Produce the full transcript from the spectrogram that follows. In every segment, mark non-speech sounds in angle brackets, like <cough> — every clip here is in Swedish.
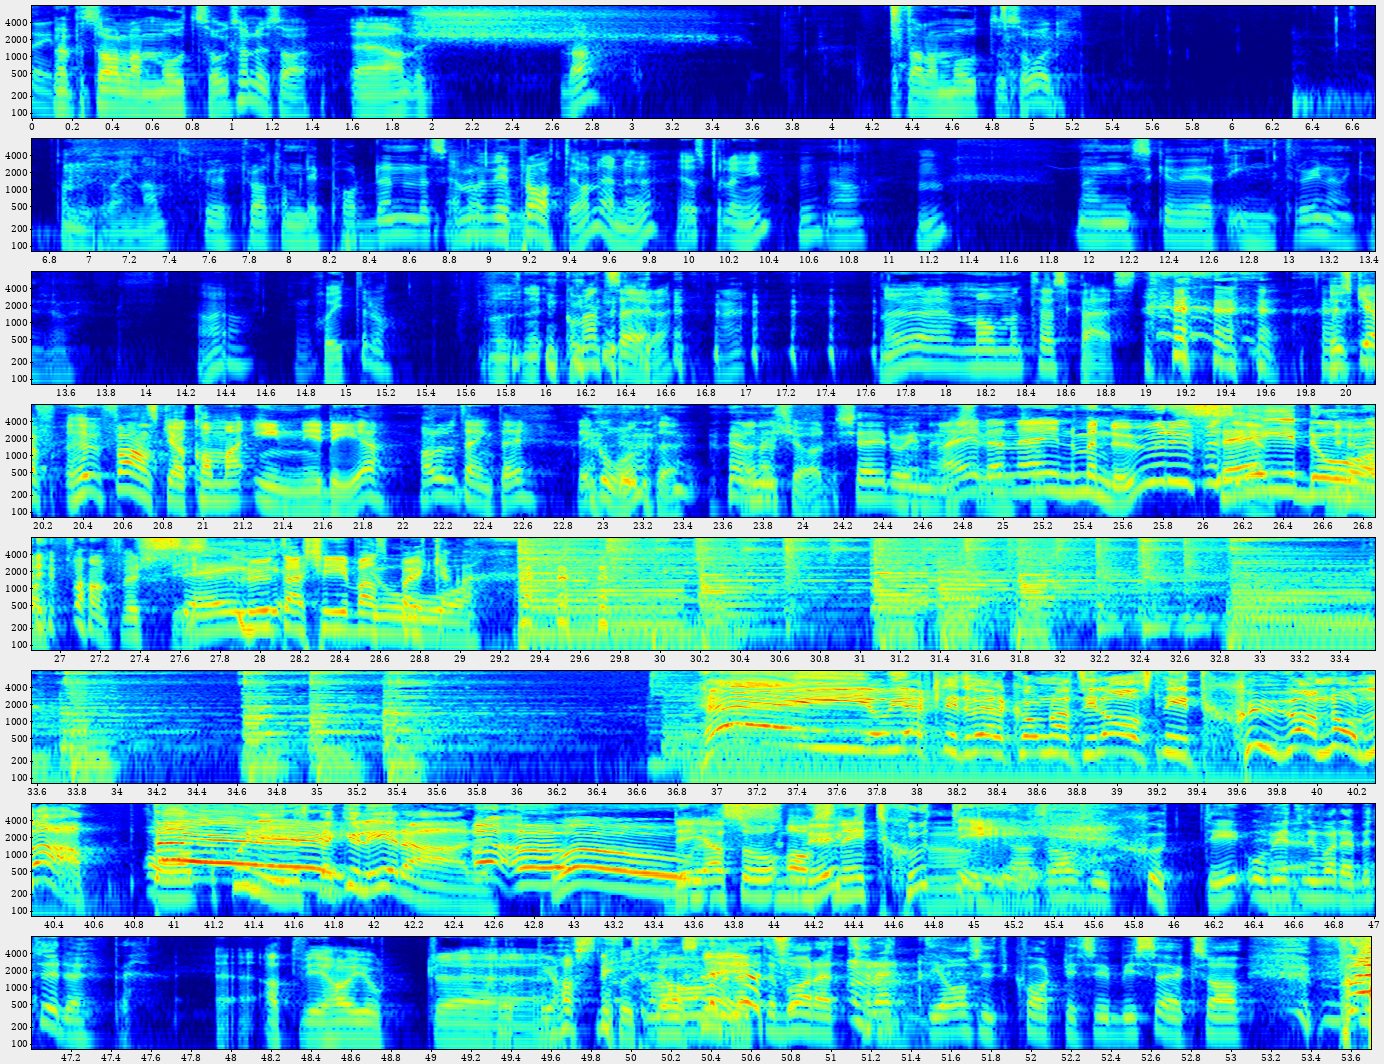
säg Men på tal om motorsåg som du sa. Eh, har ni, va? På tal om motorsåg. Som du sa innan. Ska vi prata om det i podden eller ska Ja men vi pratar ju om det nu. Jag spelar ju in. det? Ja. Mm. Men ska vi göra ett intro innan kanske? Ja, ja. Skit i det då. Nu, nu kommer jag inte säga det. Nu är det moment has passed. <laughs> Hur, ska jag, hur fan ska jag komma in i det? Har du tänkt dig? Det går inte. <laughs> Den är körd. Säg då innan Nej, den är men nu är det ju för Säg sent. då! Nu är det fan för sent. Säg Sluta kivas <laughs> pojkar. Hej och hjärtligt välkomna till avsnitt 7 nolla av Hey! Genier spekulerar! Wow! Det är alltså Snyggt. avsnitt Ja, 70. det är alltså avsnitt 70 och vet ni vad det betyder? Eh, Att vi har gjort... Eh, 70 avsnitt. 70 Ja, men avsnitt. att det bara är 30 avsnitt kvar tills vi besöks av BERRA!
